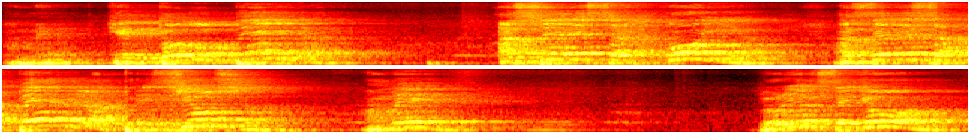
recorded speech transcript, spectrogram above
Amén. Que todos vengan hacer esa joya, hacer esa perla preciosa. Amén. Gloria al Señor.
